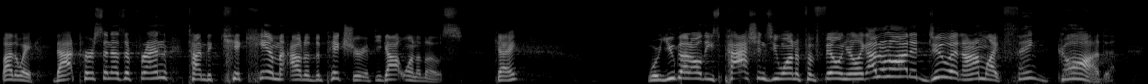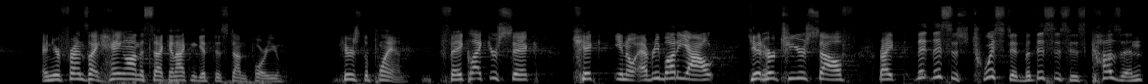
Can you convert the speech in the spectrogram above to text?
By the way, that person as a friend, time to kick him out of the picture if you got one of those, okay? Where you got all these passions you want to fulfill and you're like, I don't know how to do it. And I'm like, thank God. And your friend's like, hang on a second, I can get this done for you. Here's the plan fake like you're sick kick, you know, everybody out, get her to yourself, right? Th- this is twisted, but this is his cousin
